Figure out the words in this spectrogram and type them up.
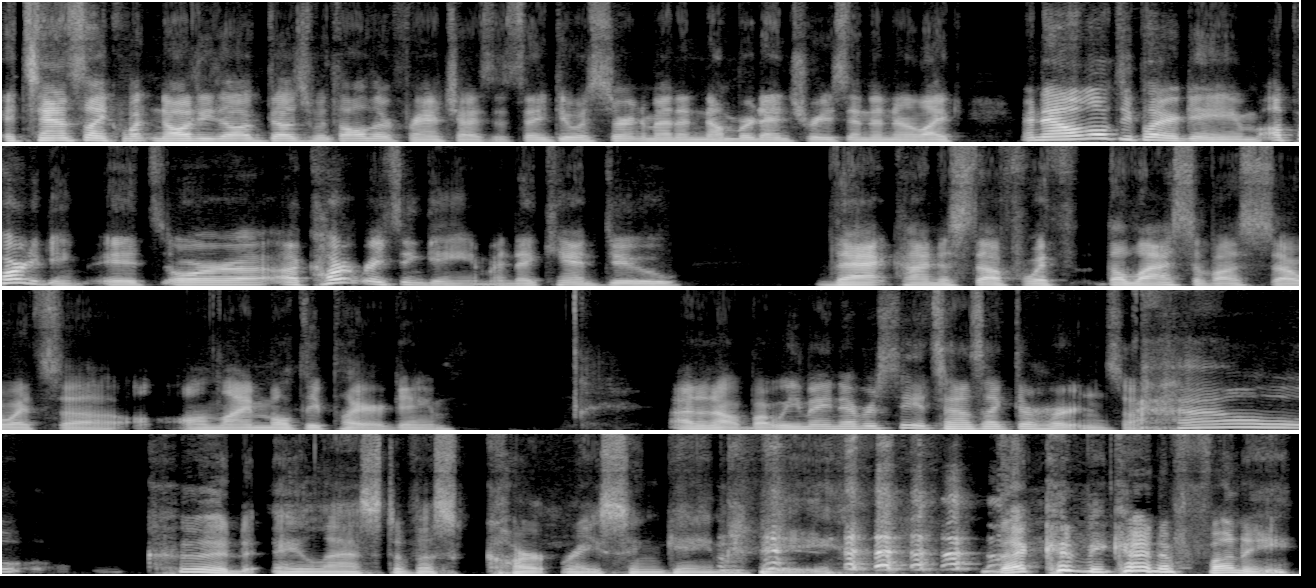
it sounds like what Naughty Dog does with all their franchises. They do a certain amount of numbered entries, and then they're like, and now a multiplayer game, a party game, it's or a, a kart racing game, and they can't do that kind of stuff with The Last of Us. So it's a online multiplayer game. I don't know, but we may never see. It sounds like they're hurting. So How could a Last of Us kart racing game be? that could be kind of funny.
